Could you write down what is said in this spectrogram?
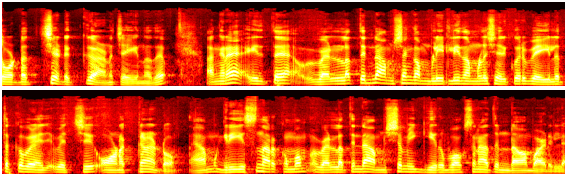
തുടച്ചെടുക്കുകയാണ് ചെയ്യുന്നത്. അങ്ങനെ ഇതിലത്തെ വെള്ളത്തിന്റെ അംശം കംപ്ലീറ്റ്ലി നമ്മൾ ശരിക്കും ഒരു വെയിലത്തൊക്കെ വെച്ച് ഉണക്കണം കേട്ടോ. ഗ്രീസ് നിറക്കുമ്പം വെള്ളത്തിന്റെ അംശം ഈ ഗിയർ ബോക്സിനകത്ത് ഉണ്ടാവാൻ പാടില്ല.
